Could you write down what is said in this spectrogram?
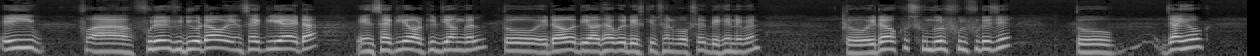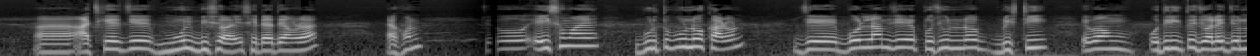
এই ফুলের ভিডিওটাও এনসাইক্লিয়া এটা এনসাইক্লিয়া অর্কিড জঙ্গল তো এটাও দেওয়া থাকবে ডিসক্রিপশান বক্সে দেখে নেবেন। তো এটাও খুব সুন্দর ফুল ফুটেছে। তো যাই হোক আজকের যে মূল বিষয় সেটাতে আমরা এখন তো এই সময় গুরুত্বপূর্ণ কারণ যে বললাম যে প্রচণ্ড বৃষ্টি এবং অতিরিক্ত জলের জন্য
